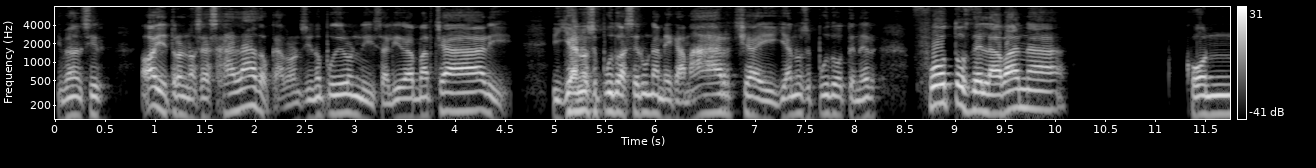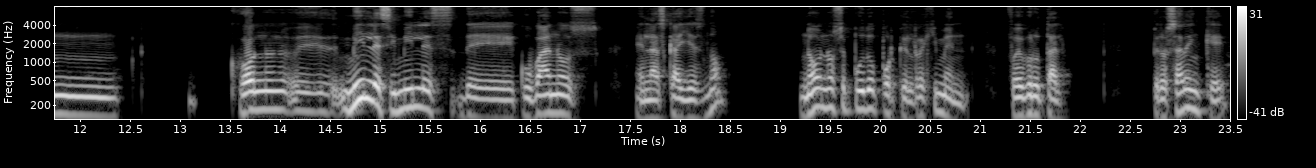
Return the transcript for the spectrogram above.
Y me van a decir, oye, Troll, no seas jalado, cabrón, si no pudieron ni salir a marchar y, y, ya no se pudo hacer una mega marcha y ya no se pudo tener fotos de La Habana con, con eh, miles y miles de cubanos en las calles, ¿no? No, no se pudo porque el régimen fue brutal. Pero ¿saben qué?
